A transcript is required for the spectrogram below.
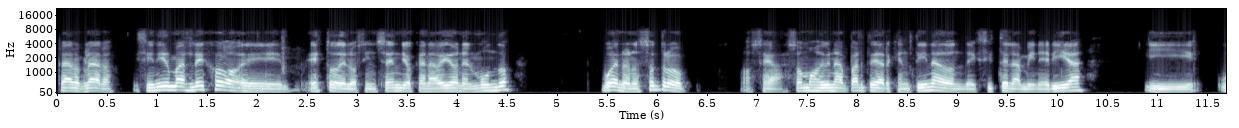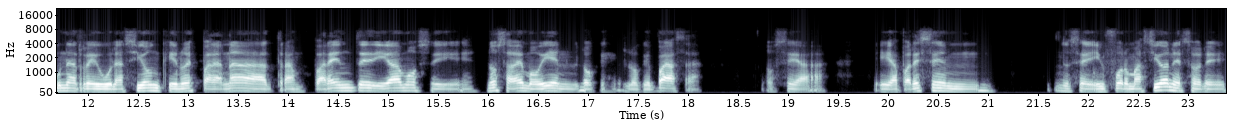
Claro, claro. Y sin ir más lejos, eh, esto de los incendios que han habido en el mundo, bueno, nosotros, o sea, somos de una parte de Argentina donde existe la minería y una regulación que no es para nada transparente, digamos, eh, no sabemos bien lo que, lo que pasa. O sea, eh, aparecen, no sé, informaciones sobre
